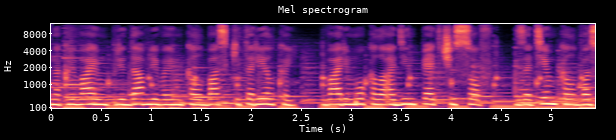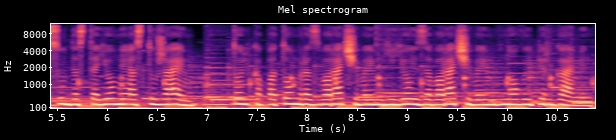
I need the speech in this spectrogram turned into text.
накрываем придавливаем колбаски тарелкой, варим около 1-5 часов, затем колбасу достаем и остужаем, только потом разворачиваем ее и заворачиваем в новый пергамент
